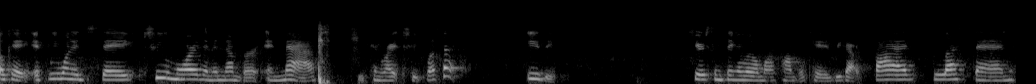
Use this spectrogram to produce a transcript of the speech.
Okay, if we wanted to say 2 more than a number in math, we can write 2 plus x. Easy. Here's something a little more complicated. We got 5 less than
